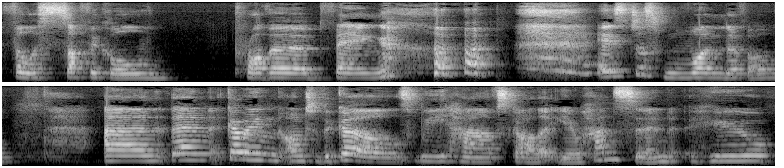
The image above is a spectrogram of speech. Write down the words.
philosophical proverb thing. it's just wonderful. And then going on to the girls, we have Scarlett Johansson, who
